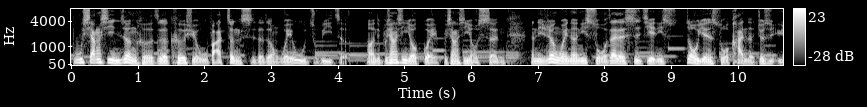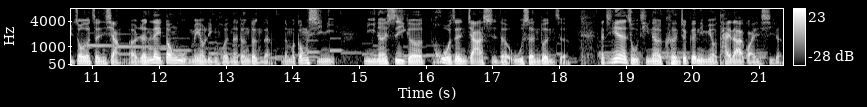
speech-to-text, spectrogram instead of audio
不相信任何这个科学无法证实的这种唯物主义者啊，你不相信有鬼，不相信有神，那你认为呢，你所在的世界，你肉眼所看的就是宇宙的真相，而人类动物没有灵魂的等等的，那么恭喜你。你呢是一个货真价实的无神论者，那今天的主题呢，可能就跟你没有太大关系了。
